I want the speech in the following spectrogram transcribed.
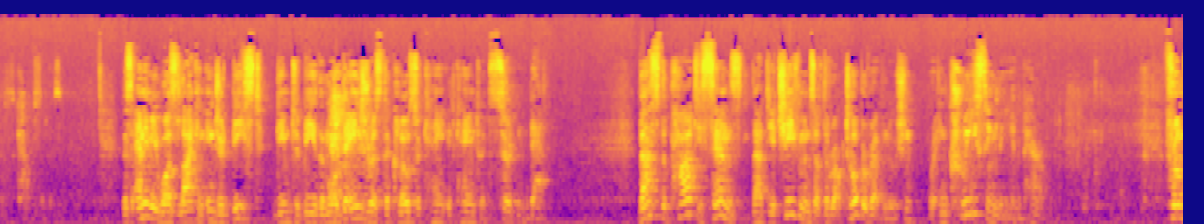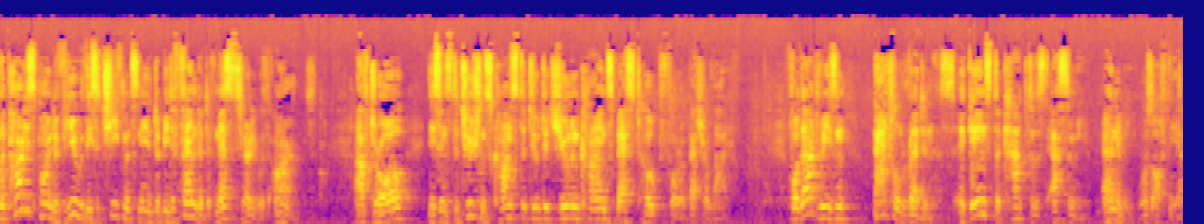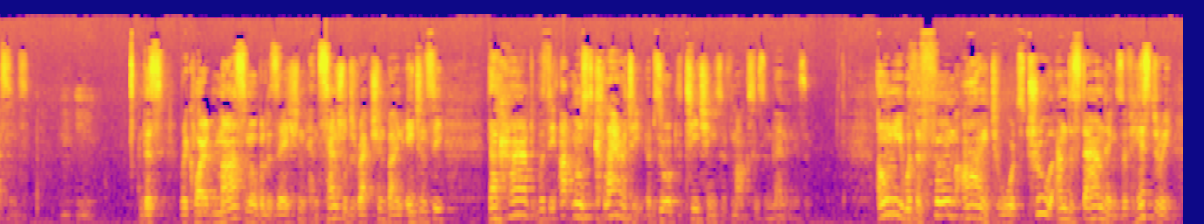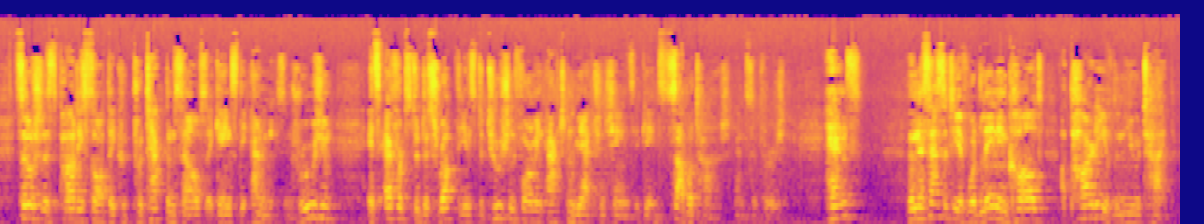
This enemy was like an injured beast, deemed to be the more dangerous the closer it came to its certain death. Thus, the party sensed that the achievements of the October Revolution were increasingly imperiled. From the party's point of view, these achievements needed to be defended, if necessary, with arms. After all, these institutions constituted humankind's best hope for a better life. For that reason, battle readiness against the capitalist enemy was of the essence. This required mass mobilization and central direction by an agency that had, with the utmost clarity, absorbed the teachings of Marxism Leninism. Only with a firm eye towards true understandings of history, socialist parties thought they could protect themselves against the enemy's intrusion, its efforts to disrupt the institution forming action reaction chains against sabotage and subversion. Hence, the necessity of what Lenin called a party of the new type,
